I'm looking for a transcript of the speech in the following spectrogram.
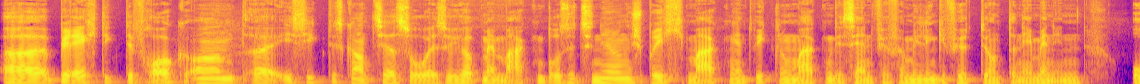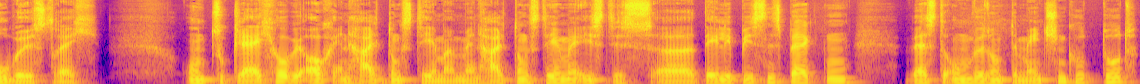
Äh, berechtigte Frage und äh, ich sehe das Ganze ja so. Also ich habe meine Markenpositionierung, sprich Markenentwicklung, Markendesign für familiengeführte Unternehmen in Oberösterreich. Und zugleich habe ich auch ein Haltungsthema. Mein Haltungsthema ist das äh, Daily Business Biken weil es der Umwelt und den Menschen gut tut.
